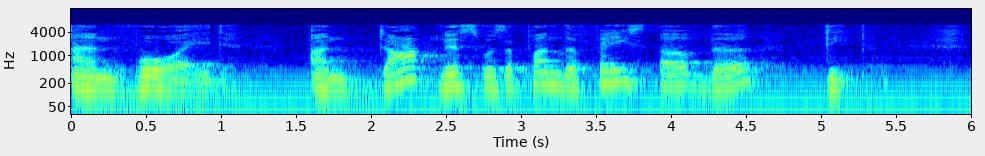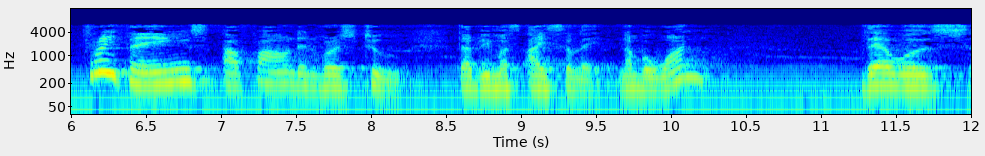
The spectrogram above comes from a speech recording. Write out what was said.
and void, and darkness was upon the face of the deep. Three things are found in verse 2 that we must isolate. Number one, there was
